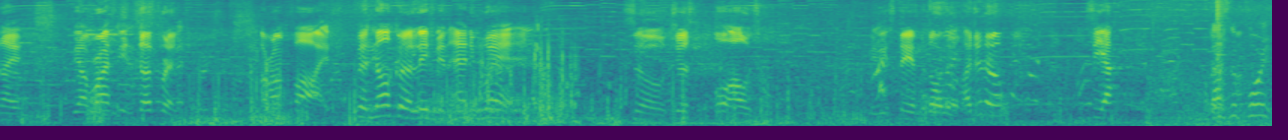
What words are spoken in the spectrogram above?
It's like we arrive in Dublin around five. We're not gonna live in anywhere. So just go out. Maybe stay in McDonald's. I don't know. See ya. That's the point.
